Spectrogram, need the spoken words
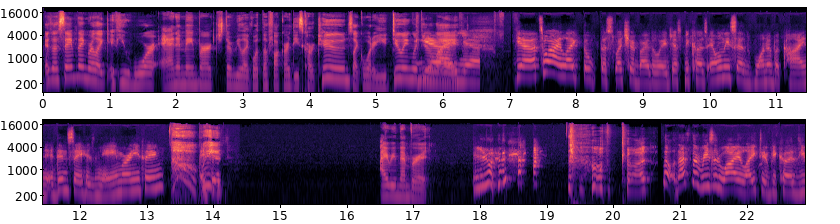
It's the same thing where like if you wore anime merch, they'd be like, "What the fuck are these cartoons? Like, what are you doing with your yeah, life?" yeah, yeah. That's why I like the the sweatshirt. By the way, just because it only says one of a kind. It didn't say his name or anything. Wait, just- I remember it. You. oh God. No, that's the reason why I liked it because you,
